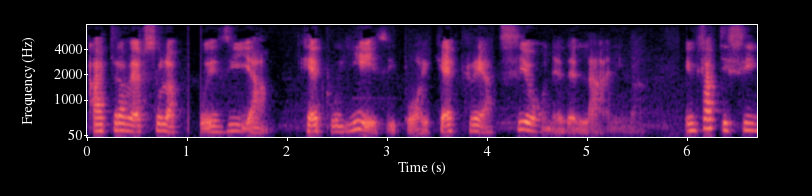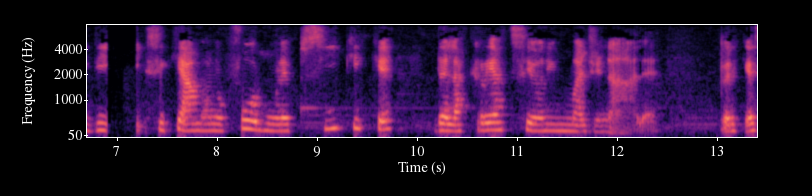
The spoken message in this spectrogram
attraverso la poesia, che è poiesi poi, che è creazione dell'anima. Infatti si, di, si chiamano formule psichiche della creazione immaginale, perché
